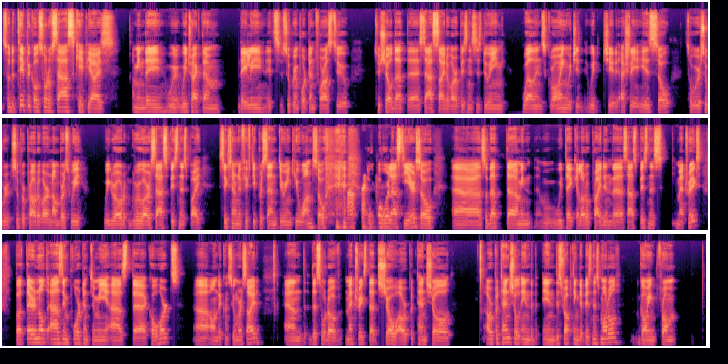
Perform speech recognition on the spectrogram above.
so the typical sort of SaaS KPIs, I mean, they we, we track them daily. It's super important for us to to show that the SaaS side of our business is doing well and it's growing, which it which it actually is. So so we're super super proud of our numbers. We we grow, grew our SaaS business by 650% during Q1, so ah. over last year. So uh, so that that I mean we take a lot of pride in the SaaS business metrics, but they're not as important to me as the cohorts uh, on the consumer side. And the sort of metrics that show our potential our potential in the in disrupting the business model going from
